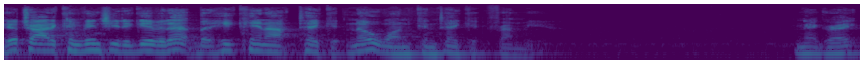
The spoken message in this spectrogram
He'll try to convince you to give it up, but he cannot take it. No one can take it from you. Isn't that great?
